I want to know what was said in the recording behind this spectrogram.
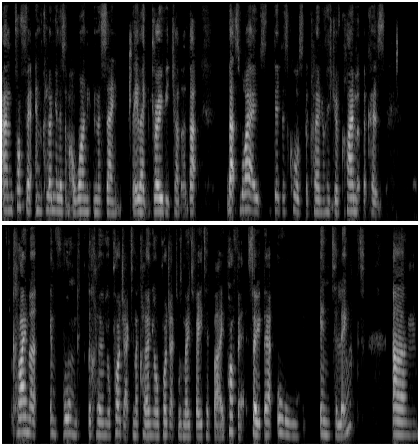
and profit and colonialism are one and the same. They like drove each other. That that's why I did this course, the colonial history of climate, because climate informed the colonial project and the colonial project was motivated by profit so they're all interlinked um,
